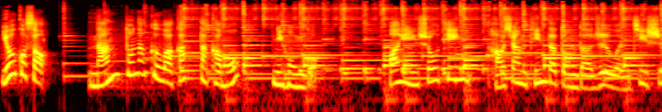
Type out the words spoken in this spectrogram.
ようこそ。なんとなくわかったかも。日本語。欢迎收听好像听得懂的日文记事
